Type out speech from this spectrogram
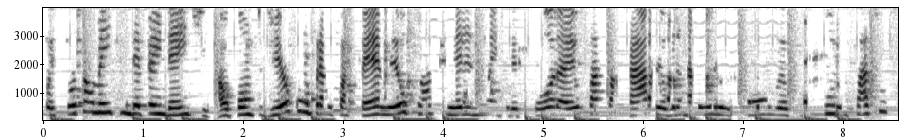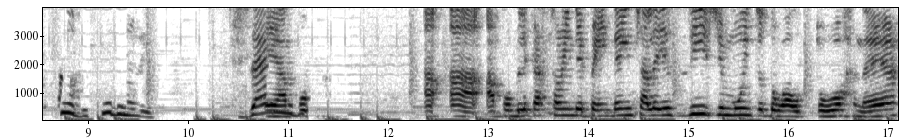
foi totalmente independente, ao ponto de eu comprar o papel, eu faço ele numa impressora, eu faço a capa, eu granulho, eu colo, eu costuro, eu faço tudo, tudo no livro. Zero é a, a, a, publicação independente, ela exige muito do autor, né?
